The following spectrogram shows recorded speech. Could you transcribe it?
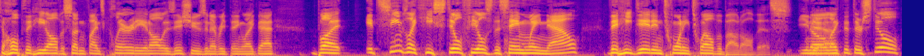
to hope that he all of a sudden finds clarity in all his issues and everything like that. But it seems like he still feels the same way now that he did in 2012 about all this. You know, Yeah. like that there's still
